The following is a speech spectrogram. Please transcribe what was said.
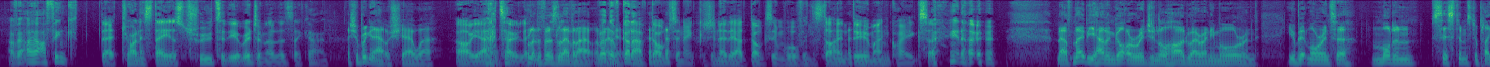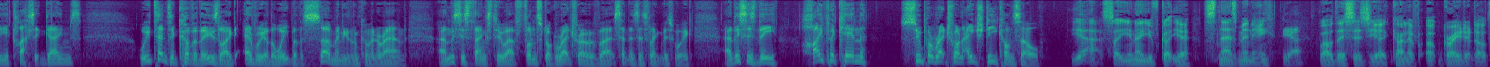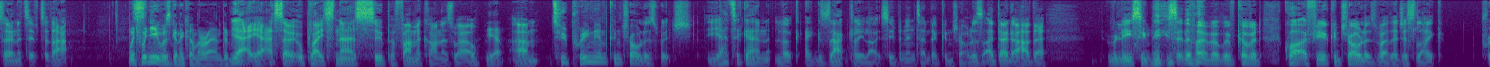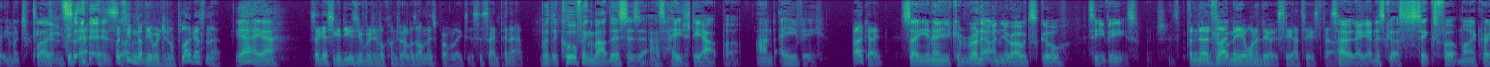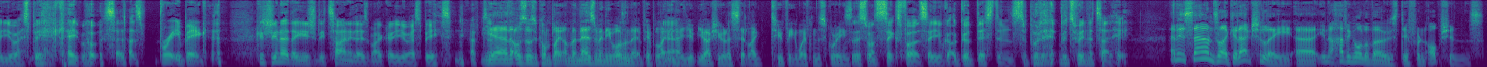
I, I, I think they're trying to stay as true to the original as they can. I should bring it out of shareware. Oh yeah, totally. Pull at the first level out. But they've got to have dogs in it because you know they had dogs in Wolfenstein, Doom, and Quake. So you know, Now, if maybe you haven't got original hardware anymore and you're a bit more into modern systems to play your classic games, we tend to cover these like every other week, but there's so many of them coming around. And this is thanks to uh, Funstock Retro, who've uh, sent us this link this week. Uh, this is the Hyperkin Super Retron HD console. yeah. So you know you've got your SNES Mini. Yeah. Well, this is your kind of upgraded alternative to that. Which we knew was going to come around, didn't Yeah, yeah. So it will play SNES Super Famicom as well. we? Yeah. Um, two premium controllers, which yet again look exactly like Super Nintendo controllers. I don't know how they're releasing these at the moment. We've covered quite a few controllers where they're just like pretty much clones. Yeah. It's well, it's like- even got the original plug, hasn't it? yeah, yeah. So I guess you could use the original controllers on this probably 'cause it's the same pinout. But the cool thing about this is it has HD output and AV. Okay. So you know you can run it on your old school TVs. For nerds cool. like me who want to do it CRT style. Totally, and it's got a six foot micro USB cable, so that's pretty big. Because you know they're usually tiny those micro USBs, and you have to. Yeah, that was also a complaint on the NES Mini, wasn't it? People like, Yeah. you know, you, you actually got to sit like two feet away from the screen. So this one's six foot, so you've got a good distance to put it between the telly. And it sounds like it actually, uh, you know, having all of those different options.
